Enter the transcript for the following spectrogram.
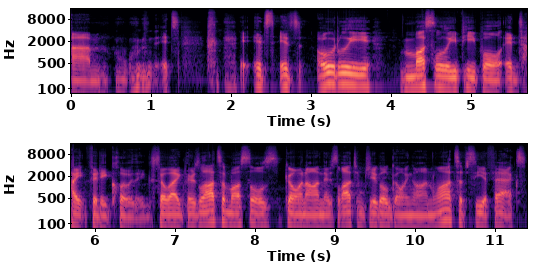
um, it's it's it's totally muscly people in tight fitting clothing. So like there's lots of muscles going on, there's lots of jiggle going on, lots of CFX.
